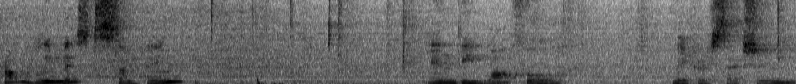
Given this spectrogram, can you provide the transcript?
probably missed something in the waffle maker section.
